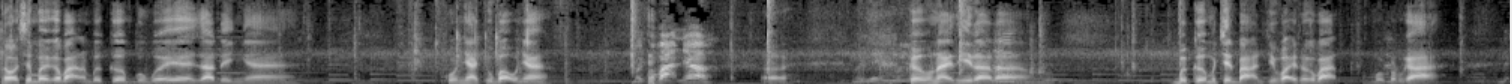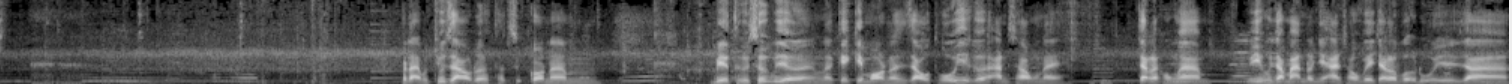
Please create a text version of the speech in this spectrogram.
rồi xin mời các bạn ăn bữa cơm cùng với gia đình à, của nhà chú Bậu nhá. Mời các bạn nhá. Ngồi cơm hôm nay thì là là bữa cơm ở trên bàn chỉ vậy thôi các bạn một con gà. Với lại một chút rau nữa thật sự còn um, bây giờ thử sức bây giờ là cái cái món là rau thối cơ ăn xong này. Chắc là không um, ý không dám ăn đâu nhỉ ăn xong về chắc là vợ đuổi ra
